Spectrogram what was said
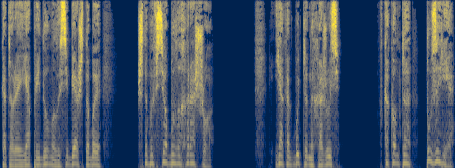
которое я придумала себе, чтобы... чтобы все было хорошо. Я как будто нахожусь в каком-то пузыре.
